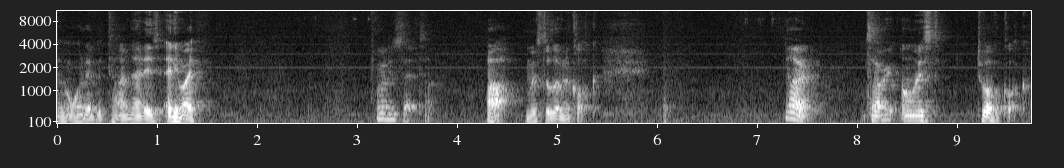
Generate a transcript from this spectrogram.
uh, whatever time that is. Anyway, what is that time? Ah, almost eleven o'clock. No, sorry, almost twelve o'clock.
